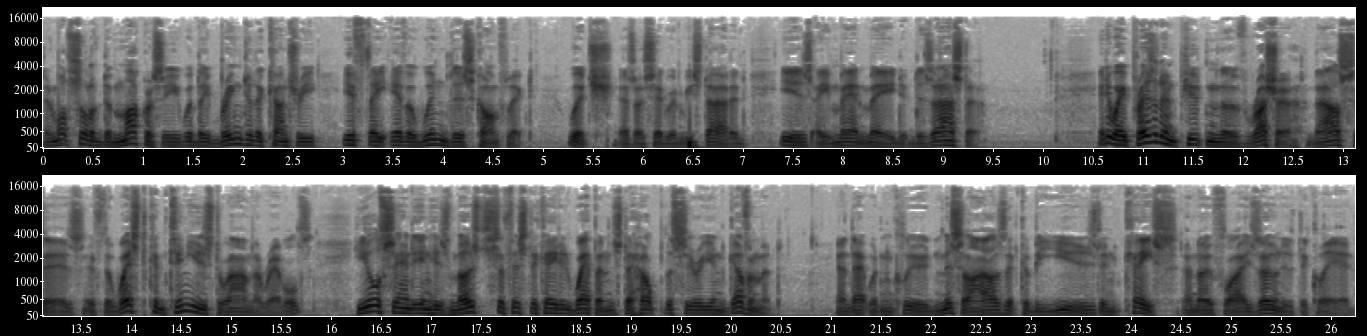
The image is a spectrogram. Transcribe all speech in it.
And what sort of democracy would they bring to the country if they ever win this conflict? Which, as I said when we started, is a man made disaster. Anyway, President Putin of Russia now says if the West continues to arm the rebels, he'll send in his most sophisticated weapons to help the Syrian government. And that would include missiles that could be used in case a no fly zone is declared.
